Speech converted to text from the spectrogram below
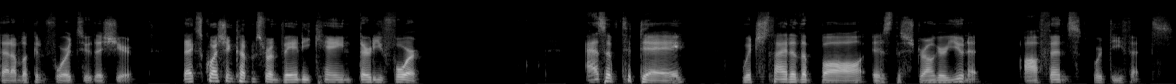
that I'm looking forward to this year. Next question comes from Vandy Kane 34. As of today, which side of the ball is the stronger unit, offense or defense?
